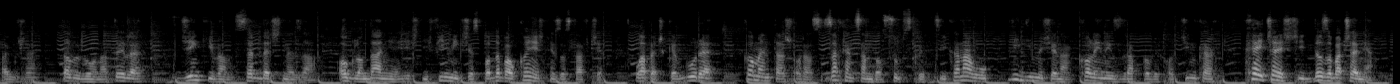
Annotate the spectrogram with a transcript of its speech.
Także to by było na tyle. Dzięki Wam serdeczne za oglądanie. Jeśli filmik się spodobał, koniecznie zostawcie łapeczkę w górę, komentarz oraz zachęcam do subskrypcji kanału. Widzimy się na kolejnych zdrabkowych odcinkach. Hej, cześć i do zobaczenia!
